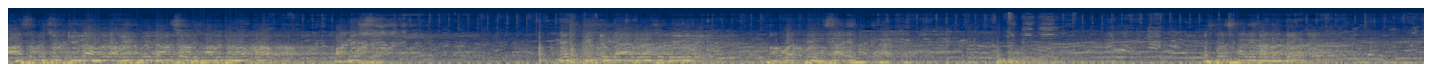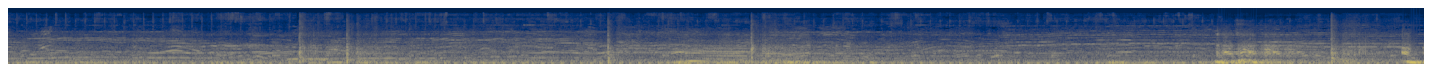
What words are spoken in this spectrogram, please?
आज से कुछ किला होगा गीत में डांस और दिखावे रहो और नेक्स्ट नेक्स्ट गीत में एवरेज हो भगवती हसाई खाली कर देंगे राजू अब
